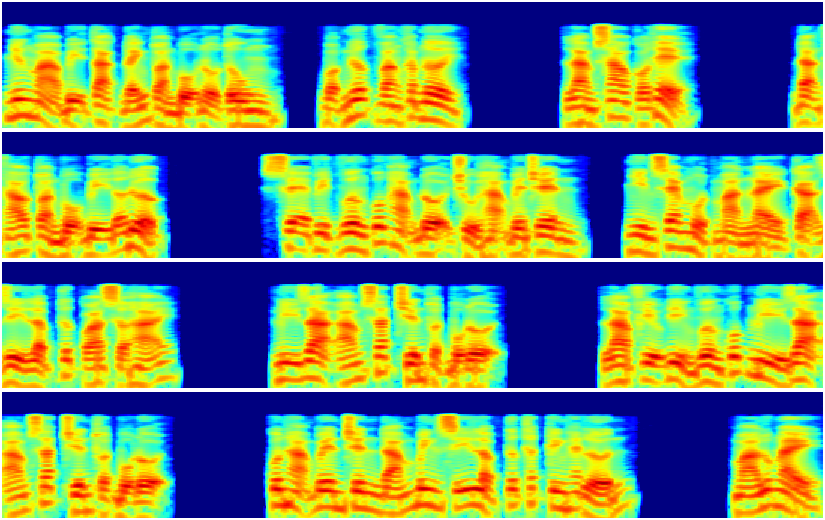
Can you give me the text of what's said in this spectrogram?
nhưng mà bị tạc đánh toàn bộ nổ tung, bọt nước văng khắp nơi. Làm sao có thể? Đạn pháo toàn bộ bị đỡ được. Xe vịt vương quốc hạm đội chủ hạm bên trên nhìn xem một màn này cả gì lập tức quá sợ hãi. Nghĩ ra dạ ám sát chiến thuật bộ đội. Là phiệu đỉnh vương quốc nghĩ ra dạ ám sát chiến thuật bộ đội. Quân hạm bên trên đám binh sĩ lập tức thất kinh hét lớn. Mà lúc này,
